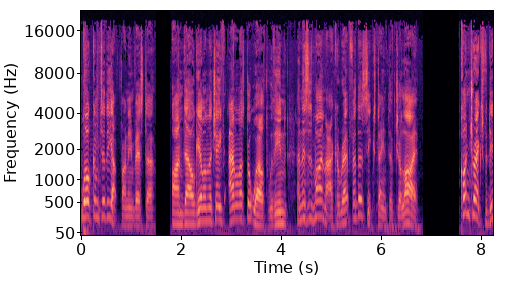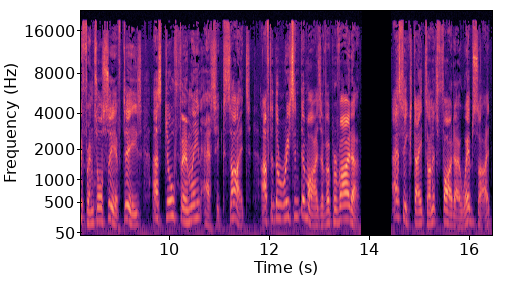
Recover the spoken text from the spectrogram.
Welcome to the Upfront Investor. I'm Dale Gillham, the Chief Analyst at Wealth Within, and this is my market wrap for the 16th of July. Contracts for Difference, or CFDs, are still firmly in ASIC's sights after the recent demise of a provider. ASIC states on its FIDO website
